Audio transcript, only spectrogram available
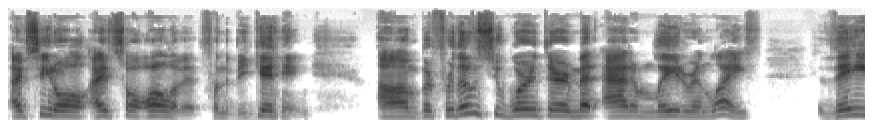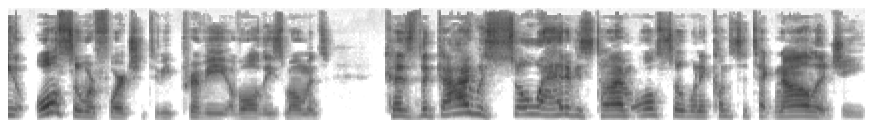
i've seen all i saw all of it from the beginning. Um, but for those who weren't there and met adam later in life they also were fortunate to be privy of all these moments because the guy was so ahead of his time also when it comes to technology.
